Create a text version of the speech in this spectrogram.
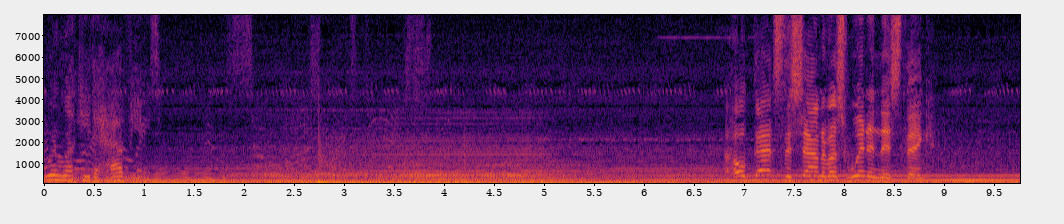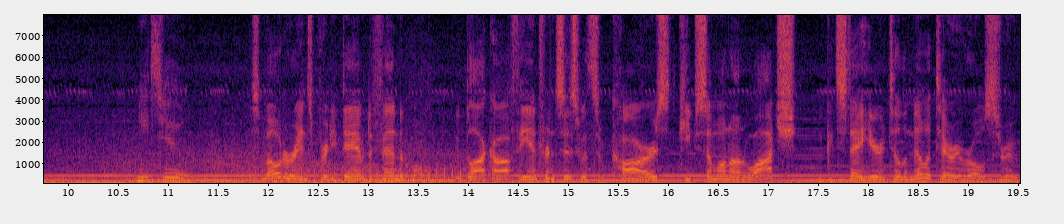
We're lucky to have you. I hope that's the sound of us winning this thing. Me too. This motor inn's pretty damn defendable. We block off the entrances with some cars, keep someone on watch. We could stay here until the military rolls through.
